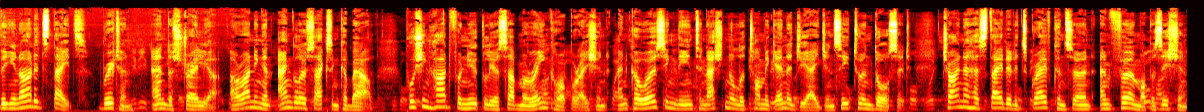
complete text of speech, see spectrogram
United States, Britain, and Australia are running an Anglo Saxon cabal, pushing hard for nuclear submarine cooperation and coercing the International Atomic Energy Agency to endorse it. China has stated its grave concern and firm opposition.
